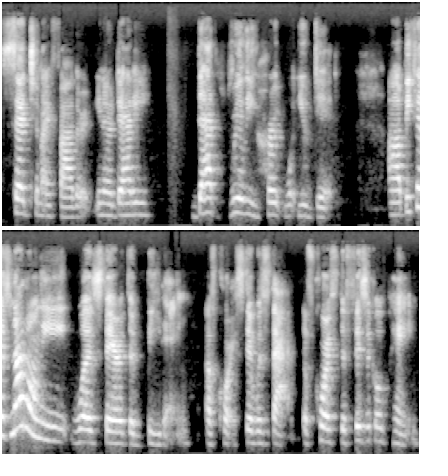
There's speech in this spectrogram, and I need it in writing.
said to my father, you know, Daddy, that really hurt what you did. Uh, because not only was there the beating, of course, there was that, of course, the physical pain,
